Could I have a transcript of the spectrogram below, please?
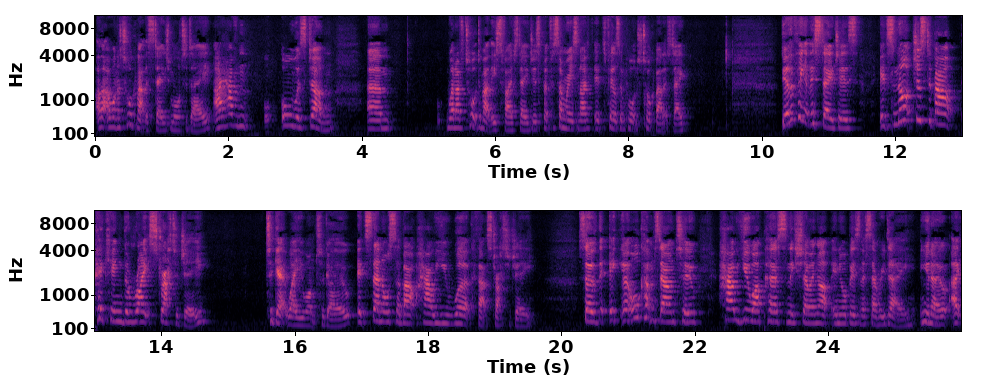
I want to talk about this stage more today. I haven't always done um when I've talked about these five stages but for some reason I, it feels important to talk about it today the other thing at this stage is it's not just about picking the right strategy to get where you want to go. It's then also about how you work that strategy. So it, it, all comes down to how you are personally showing up in your business every day. You know, are,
